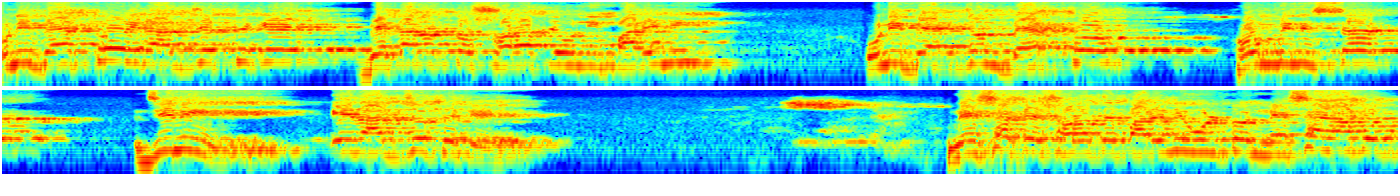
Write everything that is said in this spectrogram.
উনি ব্যর্থ, এই রাজ্যের থেকে বেকারত্ব সরাতে উনি পারেনি। উনি একজন ব্যর্থ হোম মিনিস্টার যিনি এই রাজ্য থেকে নেশাকে সরাতে পারেনি, উল্টো নেশায় আবদ্ধ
